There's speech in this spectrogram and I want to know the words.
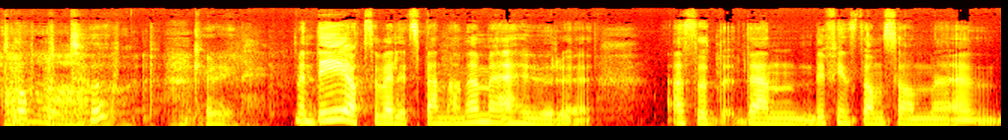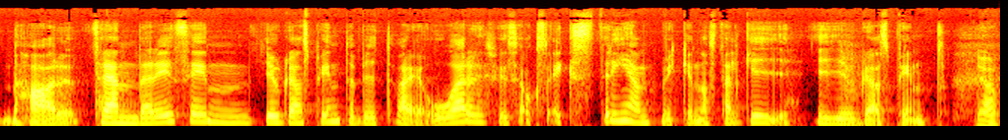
Topptupp. Okej. Men det är också väldigt spännande med hur... eh, Alltså den, det finns de som eh, har trender i sin julgranspynt och byter varje år. Det finns också extremt mycket nostalgi i julgranspynt. Ja.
